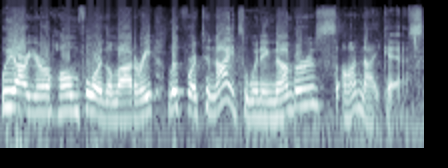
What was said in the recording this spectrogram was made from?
We are your home for the lottery. Look for tonight's winning numbers on Nightcast.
